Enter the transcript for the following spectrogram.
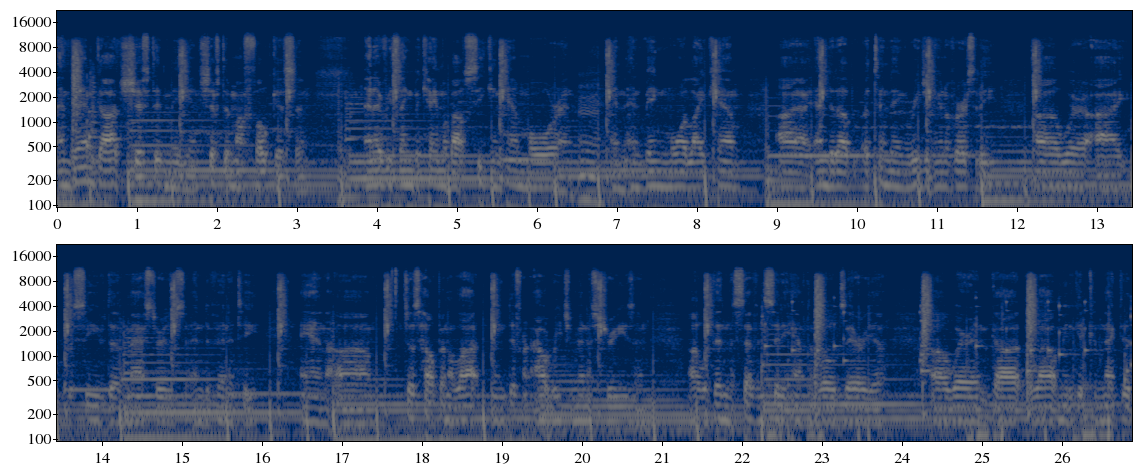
and then God shifted me and shifted my focus and and everything became about seeking Him more and and, and being more like Him. I ended up attending Regent University, uh, where I received a master's in divinity and um, just helping a lot in different outreach ministries and uh, within the Seven City Hampton Roads area, uh, wherein God allowed me to get connected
